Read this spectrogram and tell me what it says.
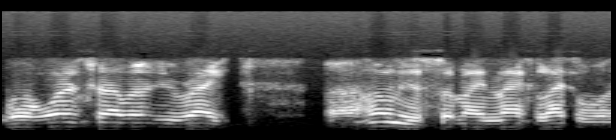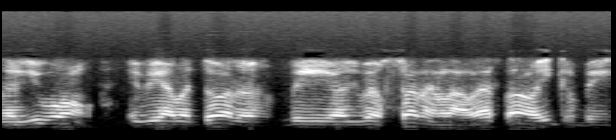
Well, one, Travis, you're right. Uh, Honey is somebody nice, likable that you want if you have a daughter be uh, your son-in-law. That's all he could be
